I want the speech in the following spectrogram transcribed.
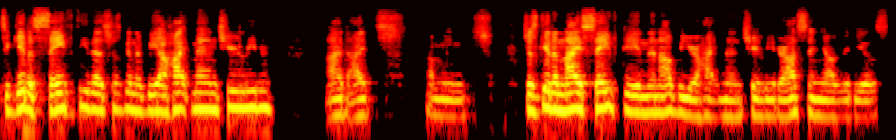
to get a safety that's just gonna be a hype man cheerleader, I'd I I mean just get a nice safety and then I'll be your hype man cheerleader. I'll send y'all videos.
